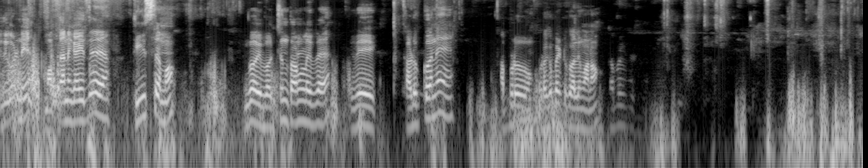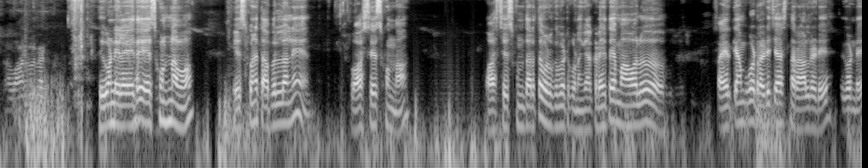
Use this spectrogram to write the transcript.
ఇదిగోండి మొత్తానికి అయితే తీస్తాము. ఇంకో ఇవి వచ్చిన తొనలు ఇవే. ఇవి కడుక్కొని అప్పుడు ఉడకబెట్టుకోవాలి మనం. ఇదిగోండి ఇలా అయితే వేసుకుంటున్నాము. వేసుకొని తపిల్లని వాష్ చేసుకుందాం. వాష్ చేసుకున్న తర్వాత ఉడకబెట్టుకున్నాం అక్కడైతే మా వాళ్ళు ఫైర్ క్యాంప్ కూడా రెడీ చేస్తున్నారు ఆల్రెడీ. ఇదిగోండి.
